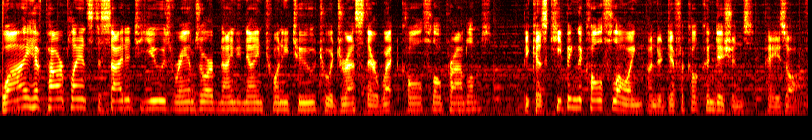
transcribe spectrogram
Why have power plants decided to use Ramsorb 9922 to address their wet coal flow problems? Because keeping the coal flowing under difficult conditions pays off.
